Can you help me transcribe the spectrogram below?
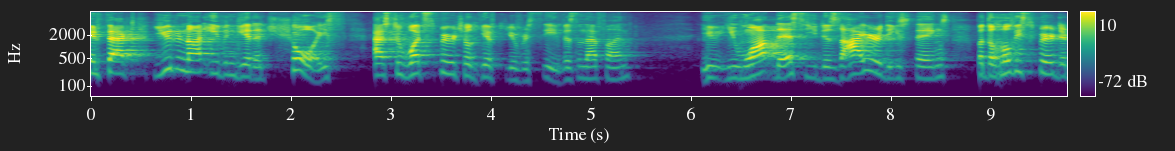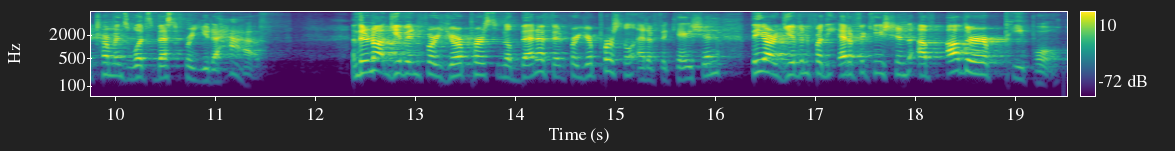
In fact, you do not even get a choice as to what spiritual gift you receive. Isn't that fun? You, you want this, you desire these things, but the Holy Spirit determines what's best for you to have. And they're not given for your personal benefit, for your personal edification. They are given for the edification of other people.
